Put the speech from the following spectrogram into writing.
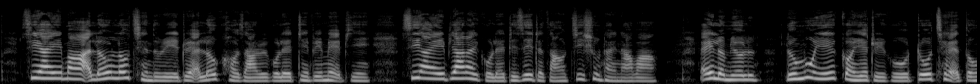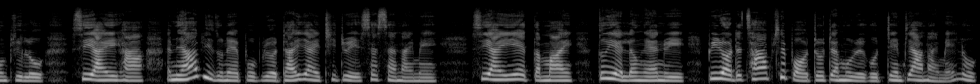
။ CIA မှာအလုပ်လုပ်ချင်သူတွေအတွက်အလုပ်ခေါ်စာတွေကိုလည်းတင်ပေးမဲ့အပြင် CIA ပြတိုက်ကိုလည်းဒီစိတ်တစောင်းကြည့်ရှုနိုင်တာပါ။ အဲ့လိုမျိုးလူမှုရေးကွန်ရက်တွေကိုတိုးချဲ့အသုံးပြုလို့ CIA ဟာအများပြည်သူနဲ့ပို့ပြီးတော့ဓာတ်ရိုက်ထိတွေ့ဆက်ဆံနိုင်မယ်။ CIA ရဲ့တမိုင်းသူ့ရဲ့လုပ်ငန်းတွေပြီးတော့တခြားဖြစ်ပေါ်တိုးတက်မှုတွေကိုတင်ပြနိုင်မယ်လို့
